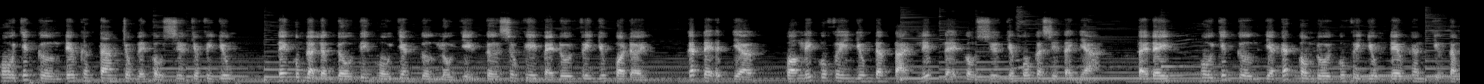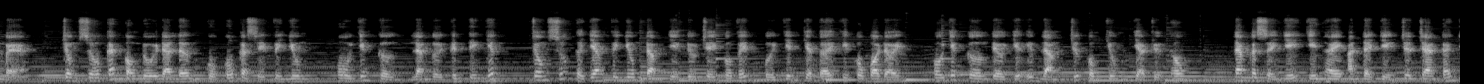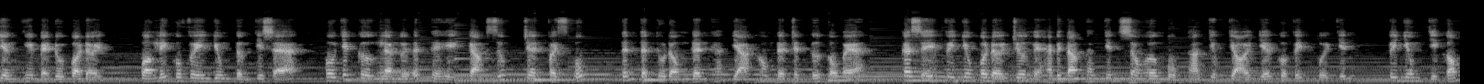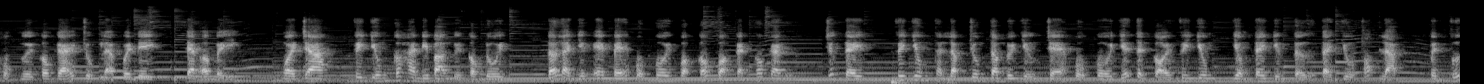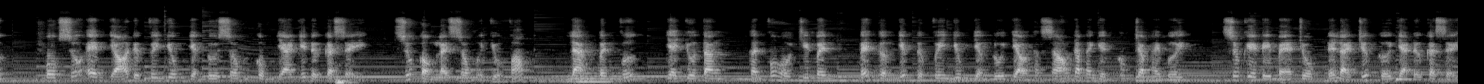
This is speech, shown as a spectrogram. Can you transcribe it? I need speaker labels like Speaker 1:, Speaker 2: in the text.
Speaker 1: Hồ Văn Cường đeo khăn tang trong lễ cầu siêu cho Phi Dung. Đây cũng là lần đầu tiên Hồ Văn Cường lộ diện từ sau khi mẹ nuôi Phi Dung qua đời. Cách đây ít giờ, quản lý của Phi Dung đăng tải clip lễ cầu siêu cho cố ca sĩ tại nhà. Tại đây, Hồ Văn Cường và các con nuôi của Phi Dung đeo khăn chữ tăng mẹ. Trong số các con nuôi đã lớn của cố ca sĩ Phi Dung, Hồ Văn Cường là người kinh tiếng nhất. Trong suốt thời gian Phi Nhung nằm viện điều trị Covid-19 cho tới khi cô qua đời, Hồ Văn Cường đều giữ im lặng trước công chúng và truyền thông. Nam ca sĩ nhí chỉ thay ảnh đại diện trên trang cá nhân khi mẹ nuôi qua đời. Quản lý của Phi Nhung từng chia sẻ, Hồ Chí Cường là người ít thể hiện cảm xúc trên Facebook, tính tình thụ động nên khán giả không nên trách cứ cậu bé. Ca sĩ Phi Nhung qua đời trưa ngày 28 tháng 9 sau hơn một tháng chống chọi với Covid-19. Phi Nhung chỉ có một người con gái trục lạc Wendy đang ở Mỹ. Ngoài ra, Phi Nhung có 23 người con nuôi. Đó là những em bé mồ côi hoặc có hoàn cảnh khó khăn. Trước đây, Phi Nhung thành lập trung tâm nuôi dưỡng trẻ mồ côi với tên gọi Phi Nhung dòng tay Dưỡng Tử tại chùa Pháp Lạc, Bình Phước. Một số em nhỏ được Phi Nhung nhận nuôi sống cùng nhà với nữ ca sĩ, số còn lại sống ở chùa Pháp, làng Bình Phước và chùa Tăng, thành phố Hồ Chí Minh. Bé gần nhất được Phi Nhung nhận nuôi vào tháng 6 năm 2020 sau khi bị mẹ ruột để lại trước cửa nhà nữ ca sĩ.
